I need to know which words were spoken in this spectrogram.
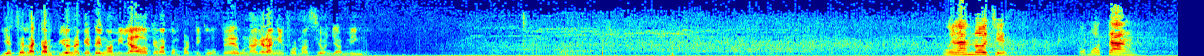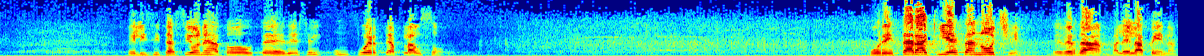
Y esta es la campeona que tengo a mi lado que va a compartir con ustedes una gran información, Yasmín. Buenas noches, ¿cómo están? Felicitaciones a todos ustedes, desen un fuerte aplauso. Por estar aquí esta noche, de verdad, vale la pena.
